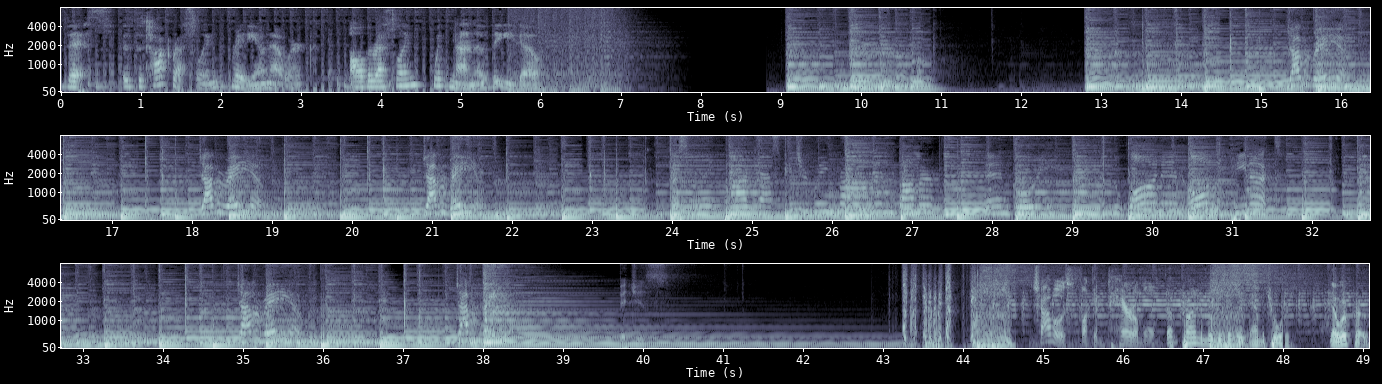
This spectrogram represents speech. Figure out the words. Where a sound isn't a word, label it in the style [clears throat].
This is the Talk Wrestling Radio Network. All the wrestling with none of the ego. Java Radio. Java Radio. Java Radio. Fucking terrible. Stop trying to make us look like amateurs. No, we're pros.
